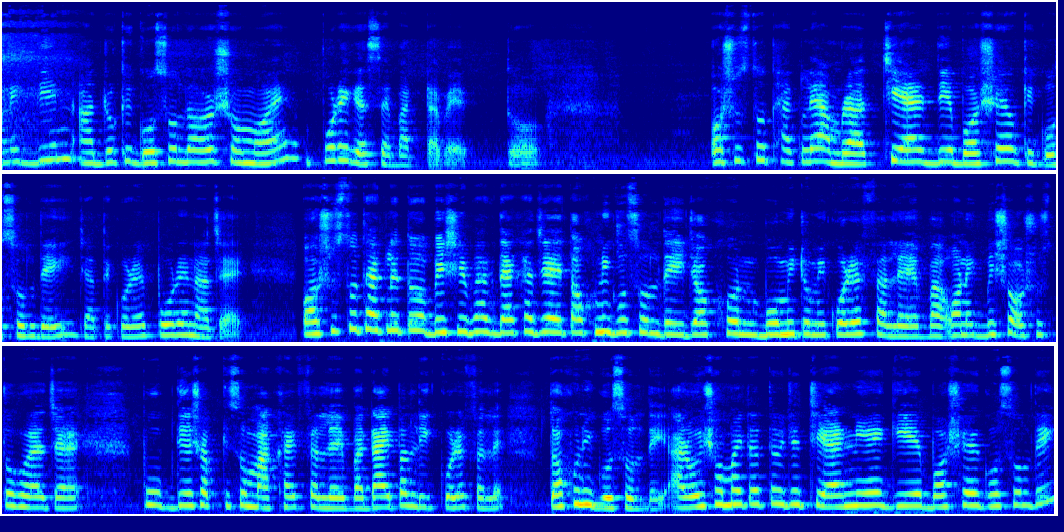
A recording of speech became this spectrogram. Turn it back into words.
অনেকদিন আদ্রকে গোসল দেওয়ার সময় পড়ে গেছে বাথটাবে। তো অসুস্থ থাকলে আমরা চেয়ার দিয়ে বসে ওকে গোসল দেই যাতে করে পড়ে না যায়। অসুস্থ থাকলে তো বেশিরভাগ দেখা যায় তখনই গোসল দেই যখন বমি টমি করে ফেলে বা অনেক বেশি অসুস্থ হয়ে যায়, পুপ দিয়ে সবকিছু মাখায় ফেলে বা ডাইপার লিক করে ফেলে তখনই গোসল দেই। আর ওই সময়টাতে ওই যে চেয়ার নিয়ে গিয়ে বসে গোসল দেই।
